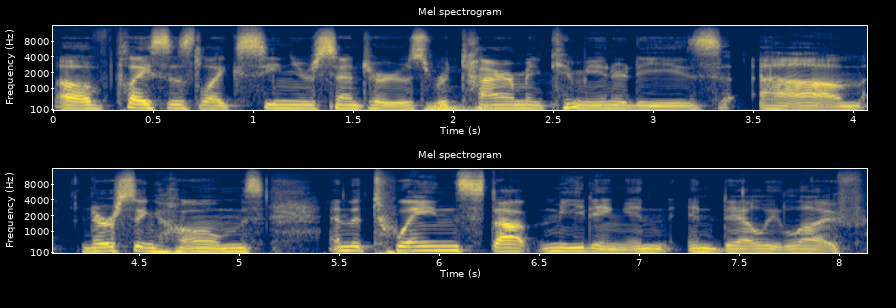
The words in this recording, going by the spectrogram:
of places like senior centers, mm-hmm. retirement communities, um, nursing homes, and the twain stopped meeting in, in daily life.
